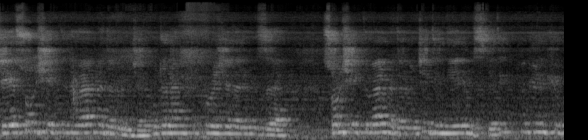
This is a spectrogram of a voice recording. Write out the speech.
Şeye son şeklini vermeden önce, bu dönemki projelerimize son şekli vermeden önce dinleyelim istedik. Bugünkü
